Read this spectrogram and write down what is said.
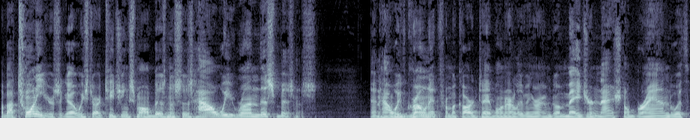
About 20 years ago, we started teaching small businesses how we run this business and how we've grown it from a card table in our living room to a major national brand with a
